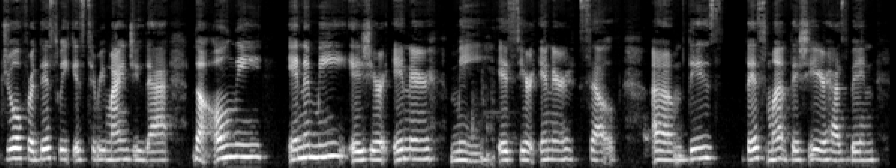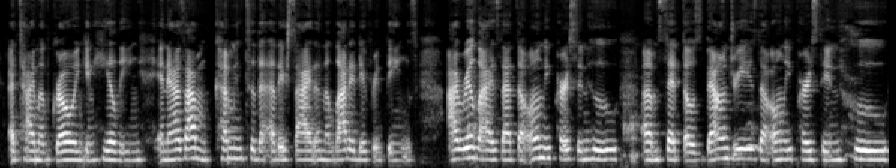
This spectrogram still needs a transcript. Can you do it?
jewel for this week is to remind you that the only enemy is your inner me. It's your inner self. Um, these this month, this year has been a time of growing and healing. And as I'm coming to the other side on a lot of different things, I realized that the only person who um, set those boundaries, the only person who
